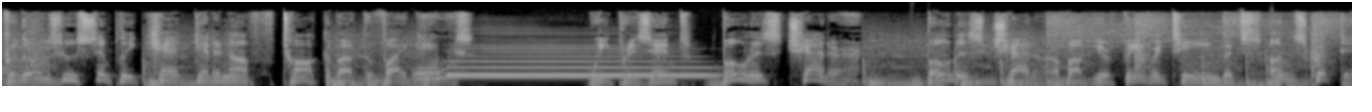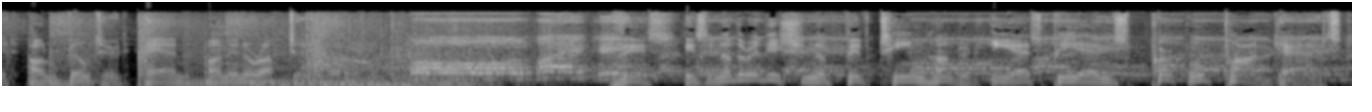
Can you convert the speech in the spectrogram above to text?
For those who simply can't get enough talk about the Vikings, we present Bonus Chatter. Bonus chatter about your favorite team that's unscripted, unfiltered, and uninterrupted. This is another edition of 1500 ESPN's Purple Podcast.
